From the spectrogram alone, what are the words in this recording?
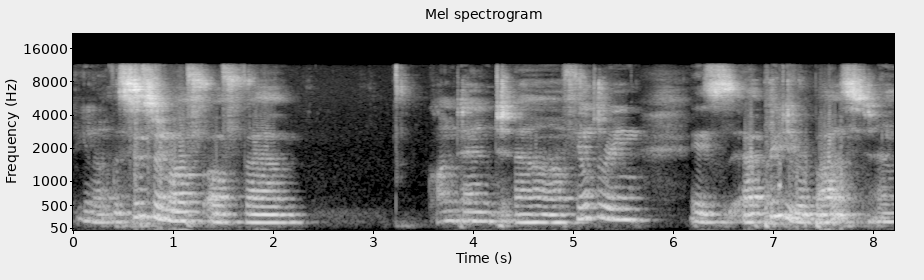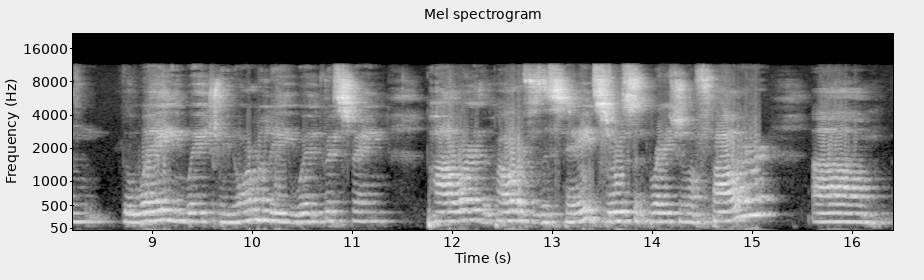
you know, the system of, of um, content uh, filtering is uh, pretty robust, and the way in which we normally would restrain power, the power of the state through separation of power, um,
